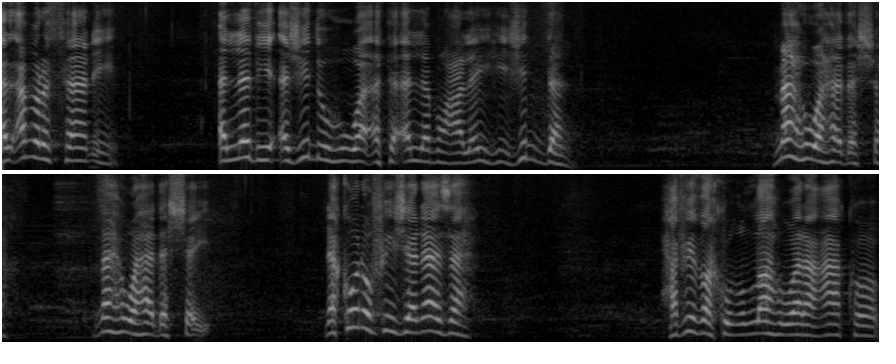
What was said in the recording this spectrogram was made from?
الأمر الثاني الذي أجده وأتألم عليه جدا. ما هو هذا الشخص؟ ما هو هذا الشيء؟ نكون في جنازة. حفظكم الله ورعاكم.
